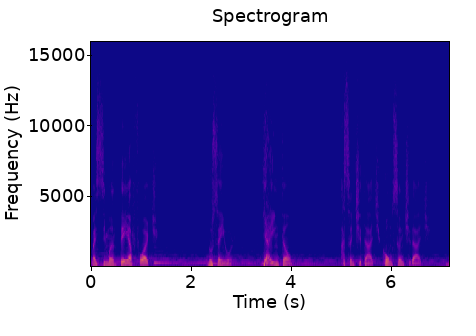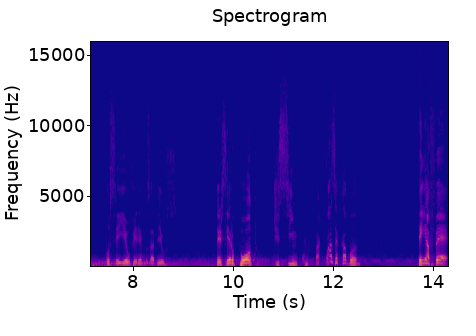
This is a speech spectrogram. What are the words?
Mas se mantenha forte no Senhor. E aí então, a santidade, com santidade, você e eu veremos a Deus. Terceiro ponto, de 5, está quase acabando. Tenha fé.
